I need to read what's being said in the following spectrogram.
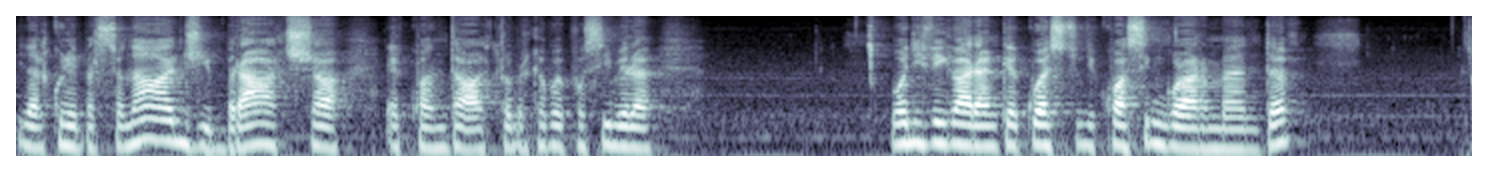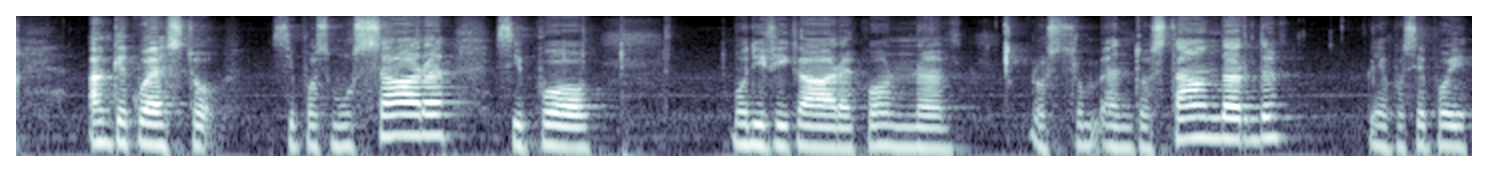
in alcuni personaggi braccia e quant'altro perché poi è possibile modificare anche questo di qua singolarmente. Anche questo si può smussare si può modificare con lo strumento standard quindi possiamo poi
